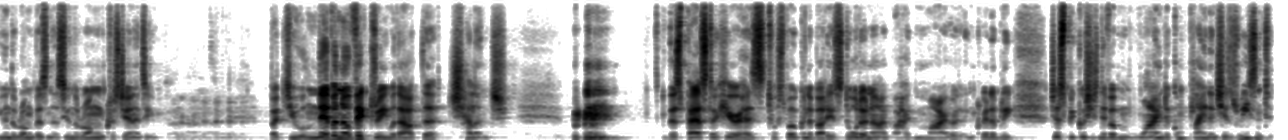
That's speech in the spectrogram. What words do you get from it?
you're in the wrong business. You're in the wrong Christianity. But you will never know victory without the challenge. this pastor here has spoken about his daughter, and I, I, admire her incredibly just because she's never whined or complained, and she has reason to.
